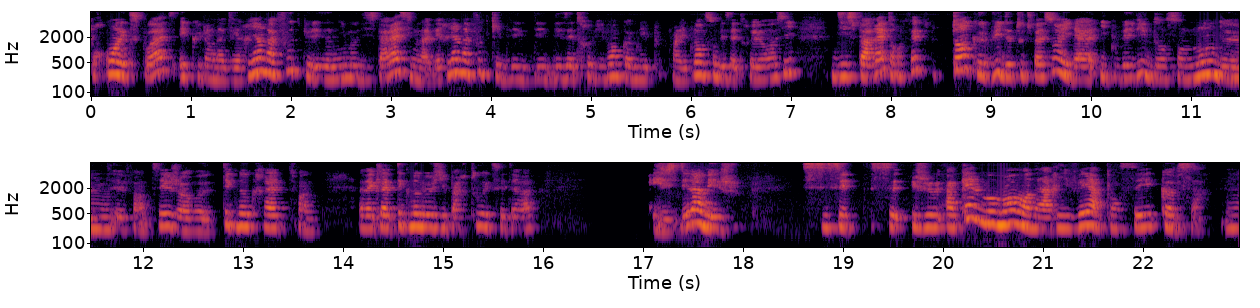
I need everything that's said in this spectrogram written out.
pour qu'on l'exploite, et qu'il en avait rien à foutre que les animaux disparaissent, il en avait rien à foutre que des, des, des êtres vivants, comme les, enfin, les plantes sont des êtres vivants aussi, disparaissent, en fait, tant que lui, de toute façon, il, a, il pouvait vivre dans son monde, euh, Mm. enfin, tu sais, genre euh, technocrate, enfin, avec la technologie partout, etc. Et j'étais là, mais je, c'est, c'est- je, à quel moment on est arrivé à penser comme ça? Mm.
